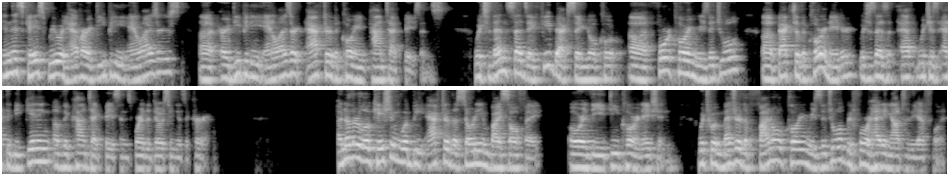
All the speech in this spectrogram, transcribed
In this case, we would have our DPD analyzers, uh, our DPD analyzer after the chlorine contact basins, which then sends a feedback signal uh, for chlorine residual uh, back to the chlorinator, which is, at, which is at the beginning of the contact basins where the dosing is occurring. Another location would be after the sodium bisulfate or the dechlorination, which would measure the final chlorine residual before heading out to the effluent.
